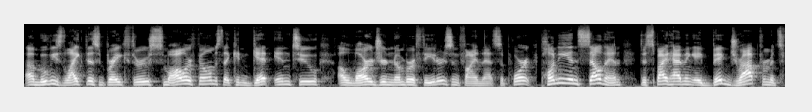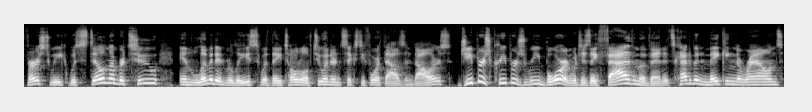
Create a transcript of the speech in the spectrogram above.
uh, movies like this break through, smaller films that can get into a larger number of theaters and find that support. Plenty Ponniyin Selvan, despite having a big drop from its first week, was still number two in limited release with a total of $264,000. Jeepers Creepers Reborn, which is a Fathom event, it's kind of been making the rounds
